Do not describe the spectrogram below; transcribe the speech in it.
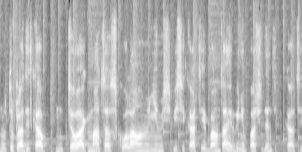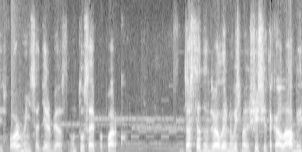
nu, turklāt, kā, nu, cilvēki mācās skolā, un viņiem viss ir kārtībā, un tā ir viņu pašidentifikācijas forma. Viņi saģērbjās un tusē pa parku. Tas tad vēl ir, nu, vismaz šis ir labi.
